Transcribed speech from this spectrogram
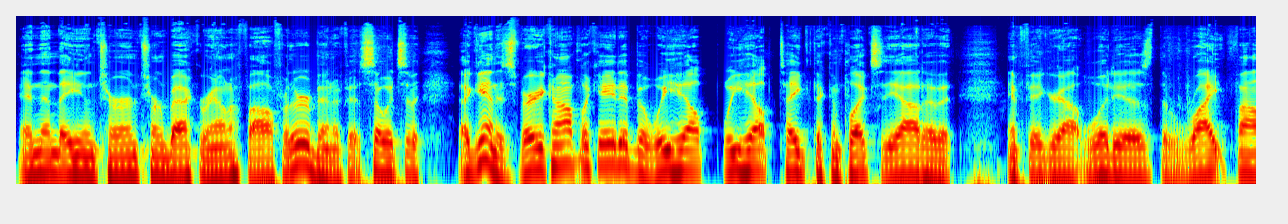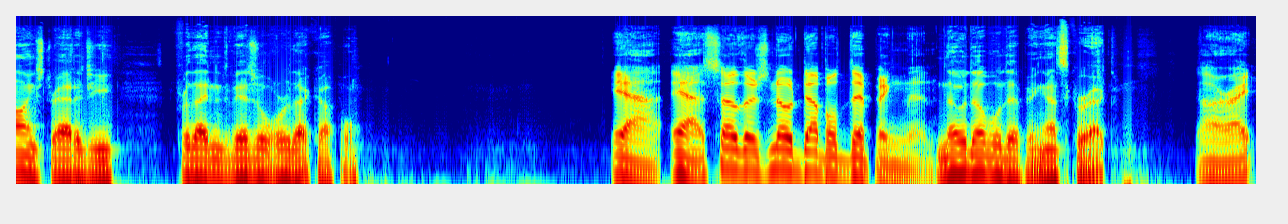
and then they in turn turn back around and file for their benefits. So it's a, again it's very complicated but we help we help take the complexity out of it and figure out what is the right filing strategy for that individual or that couple yeah, yeah. So there's no double dipping then. No double dipping. That's correct. All right.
